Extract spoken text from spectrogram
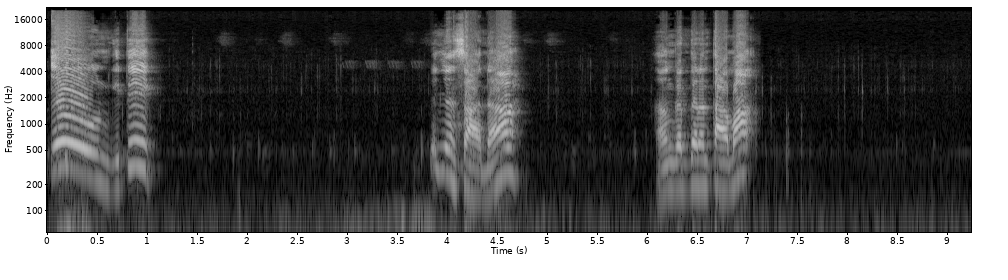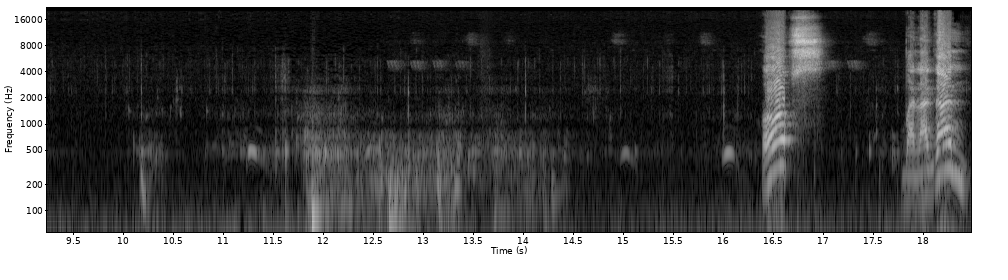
Yun, gitik. Ganyan sana. Ang ganda ng tama. Oops! Banagan!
